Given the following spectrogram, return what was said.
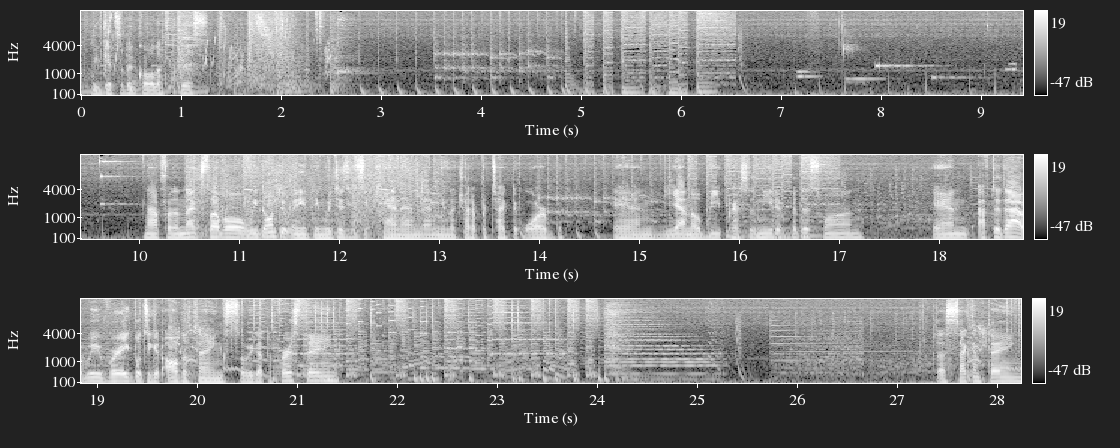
we get to the goal after this. Now for the next level, we don't do anything. We just use a cannon and, you know, try to protect the orb. And yeah, no B presses needed for this one. And after that, we were able to get all the things. So we got the first thing. The second thing.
